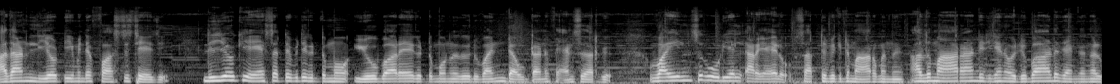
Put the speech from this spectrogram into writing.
അതാണ് ലിയോ ടീമിന്റെ ഫസ്റ്റ് സ്റ്റേജ് ലിയോയ്ക്ക് എ സർട്ടിഫിക്കറ്റ് കിട്ടുമോ യു ബാർ എ കിട്ടുമോ എന്നത് ഒരു വൻ ഡൗട്ടാണ് ഫാൻസുകാർക്ക് വയലൻസ് കൂടിയാൽ അറിയാലോ സർട്ടിഫിക്കറ്റ് മാറുമെന്ന്. അത് മാറാണ്ടിരിക്കാൻ ഒരുപാട് രംഗങ്ങൾ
